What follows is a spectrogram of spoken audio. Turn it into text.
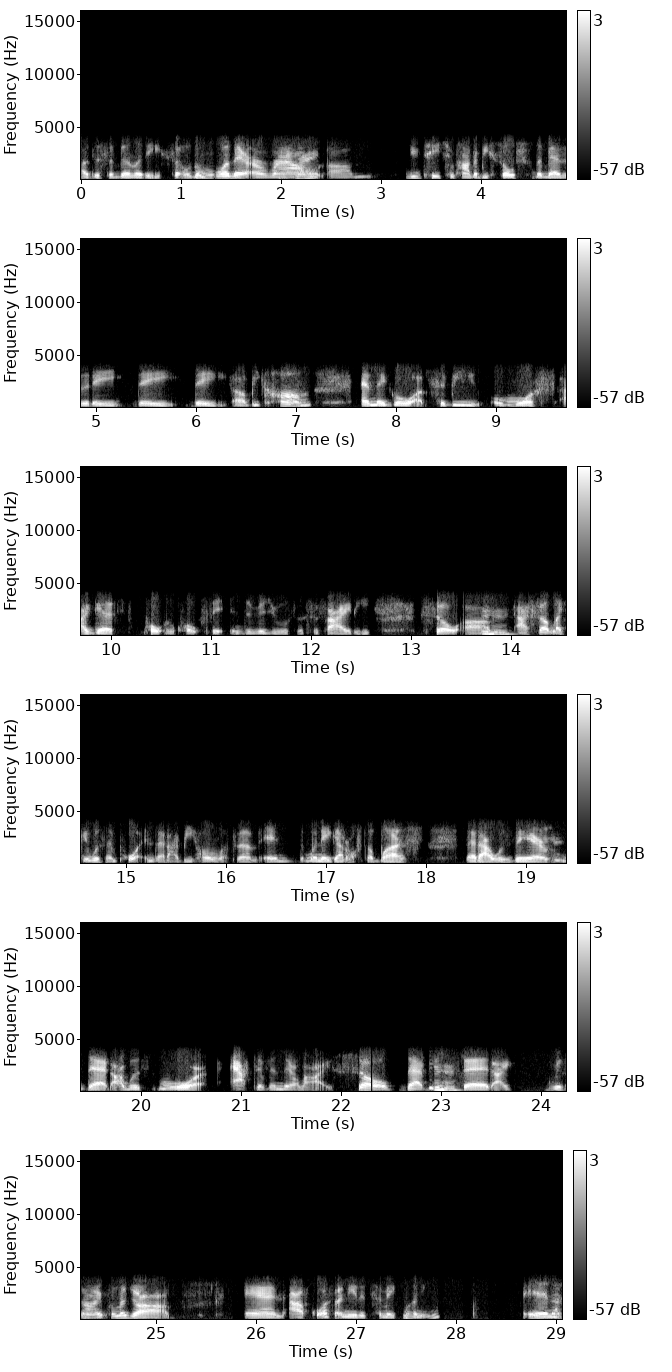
uh, disability. So the more they're around, right. um, you teach them how to be social, the better they they they uh, become, and they go up to be more, I guess, quote unquote fit individuals in society. So um mm-hmm. I felt like it was important that I be home with them and when they got off the bus that I was there, that I was more active in their lives. So that being mm-hmm. said, I resigned from a job and of course I needed to make money. And I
